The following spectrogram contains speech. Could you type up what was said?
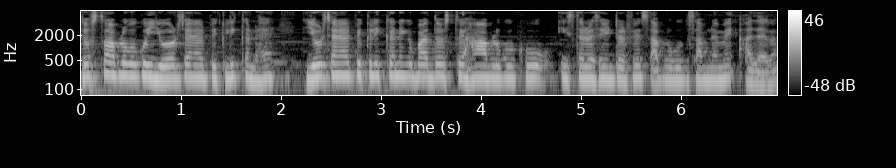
दोस्तों, आप लोगों को योर चैनल पे क्लिक करना है। योर चैनल पे क्लिक करने के बाद दोस्तों, यहाँ आप लोगों को इस तरह से इंटरफेस आप लोगों के सामने में आ जाएगा।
